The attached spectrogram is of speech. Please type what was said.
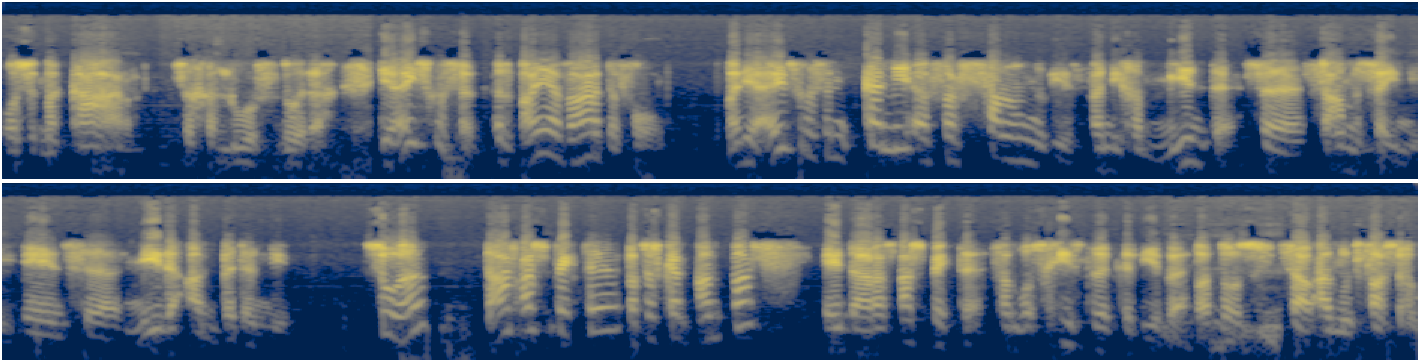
Ons het mekaar se geloof nodig. Die huisgesin is baie waardevol. Maar die huisgesin kan nie 'n vervanging wees van die gemeente se samesyn nie en se mede-aanbidding nie. So, daar's aspekte wat ons kan aanpas en daar is aspekte van ons geestelike lewe wat ons sou aan moet vashou,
